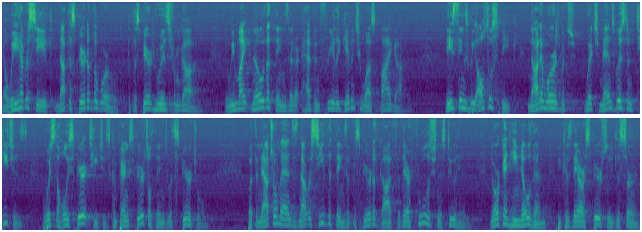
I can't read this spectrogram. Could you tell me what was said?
Now we have received not the Spirit of the world, but the Spirit who is from God, that we might know the things that are, have been freely given to us by God. These things we also speak, not in words which, which man's wisdom teaches, which the Holy Spirit teaches, comparing spiritual things with spiritual. But the natural man does not receive the things of the Spirit of God, for they are foolishness to him, nor can he know them because they are spiritually discerned.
